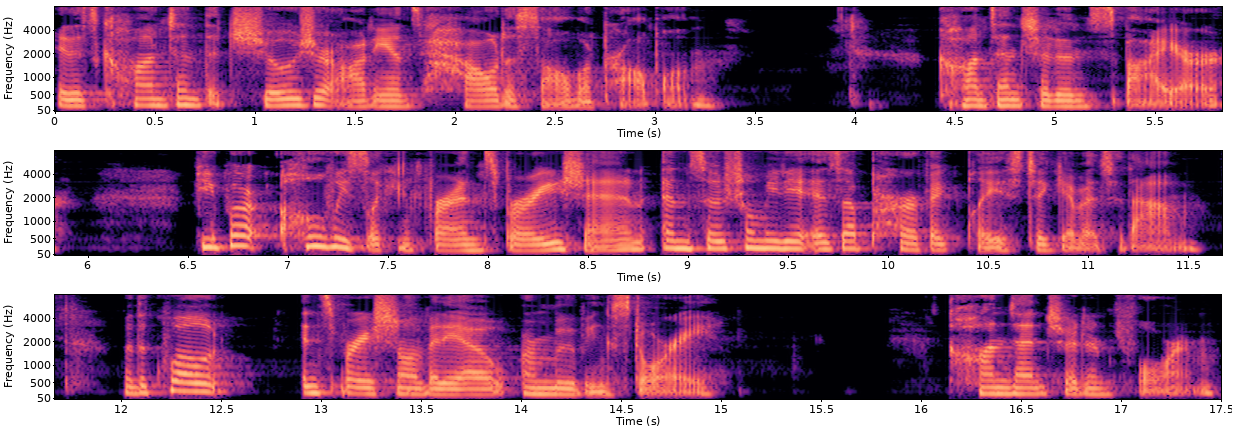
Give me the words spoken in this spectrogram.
It is content that shows your audience how to solve a problem. Content should inspire. People are always looking for inspiration, and social media is a perfect place to give it to them with a quote, inspirational video, or moving story. Content should inform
